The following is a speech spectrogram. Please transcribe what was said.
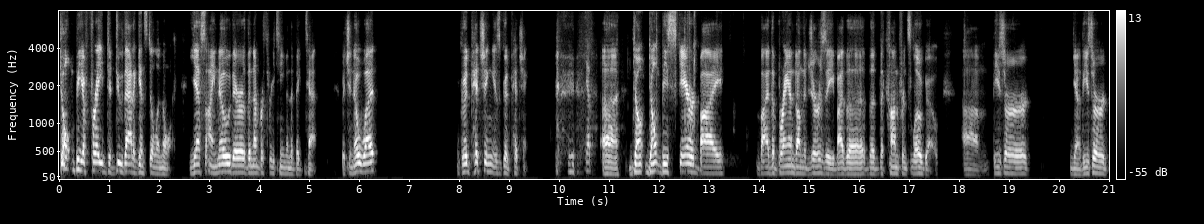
don't be afraid to do that against Illinois. Yes, I know they're the number three team in the Big Ten, but you know what? Good pitching is good pitching. yep. Uh, don't don't be scared by by the brand on the jersey, by the the, the conference logo. Um, these are, you know, these are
